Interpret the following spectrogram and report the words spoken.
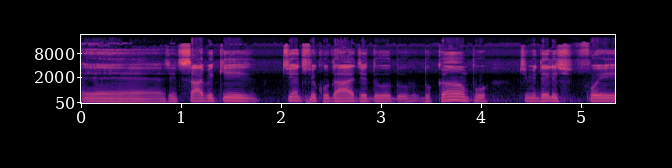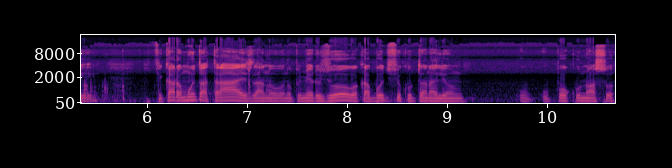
É, a gente sabe que tinha dificuldade do, do, do campo, o time deles foi ficaram muito atrás lá no, no primeiro jogo, acabou dificultando ali um, um, um pouco o nosso,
